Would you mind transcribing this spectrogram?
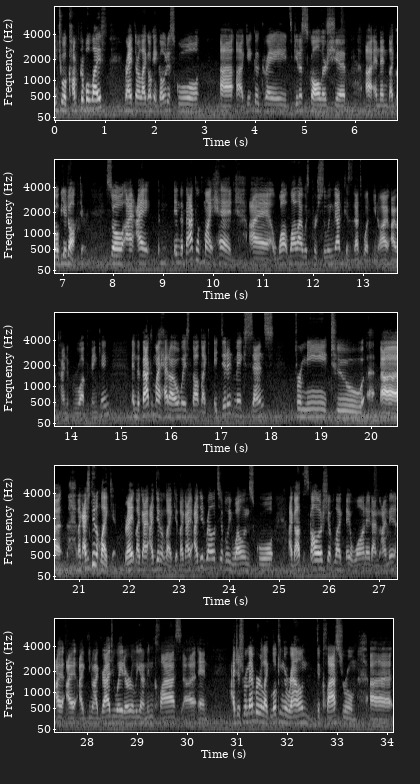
into a comfortable life right? They're like okay go to school uh, uh, get good grades get a scholarship uh, and then like go be a doctor. So I, I in the back of my head I while, while I was pursuing that because that's what you know I, I kind of grew up thinking in the back of my head I always thought like it didn't make sense for me to uh, like I just didn't like it, right? Like I, I didn't like it. Like I, I did relatively well in school. I got the scholarship like they wanted. I'm, I'm in. I, I, I you know I graduate early. I'm in class, uh, and I just remember like looking around the classroom uh,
